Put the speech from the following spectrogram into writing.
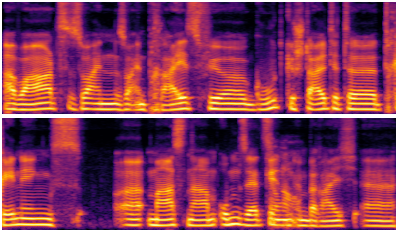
Award, so ein, so ein Preis für gut gestaltete Trainingsmaßnahmen, Umsetzung genau. im Bereich äh,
